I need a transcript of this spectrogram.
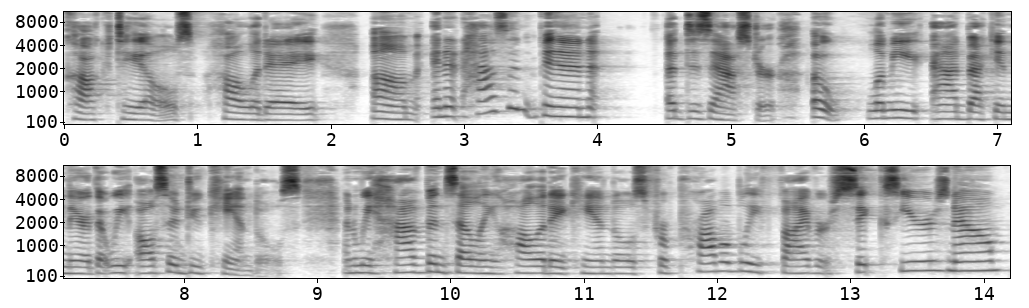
cocktails, holiday. Um, and it hasn't been a disaster. Oh, let me add back in there that we also do candles. And we have been selling holiday candles for probably five or six years now.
